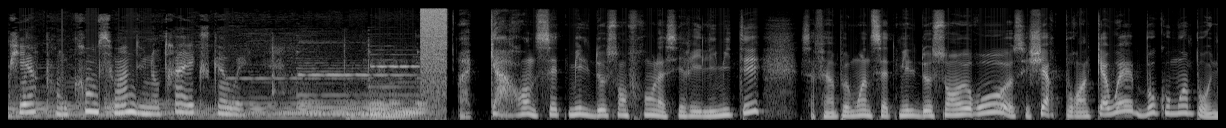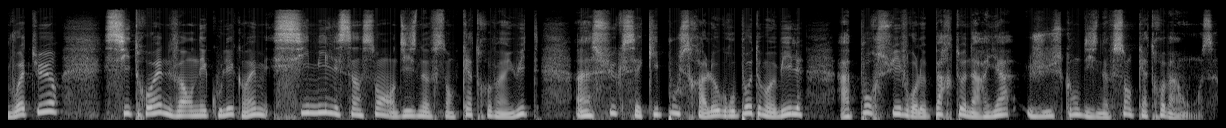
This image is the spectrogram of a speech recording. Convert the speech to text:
Pierre prend grand soin du notre AX Kawaii. À 47 200 francs la série limitée, ça fait un peu moins de 7 200 euros, c'est cher pour un Kawaii, beaucoup moins pour une voiture. Citroën va en écouler quand même 6 500 en 1988, un succès qui poussera le groupe automobile à poursuivre le partenariat jusqu'en 1991.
